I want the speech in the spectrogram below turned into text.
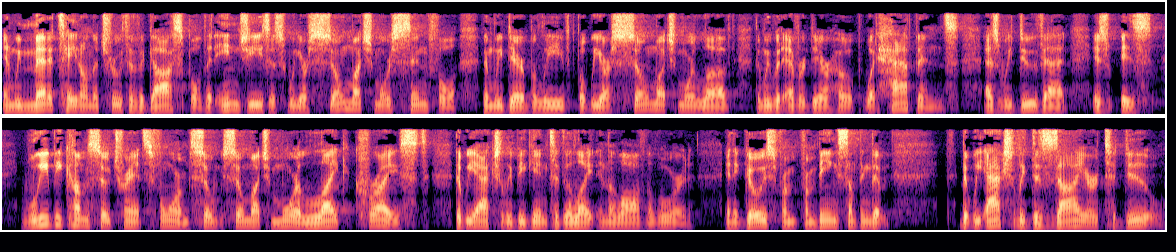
And we meditate on the truth of the gospel that in Jesus we are so much more sinful than we dare believe, but we are so much more loved than we would ever dare hope. What happens as we do that is, is we become so transformed, so, so much more like Christ, that we actually begin to delight in the law of the Lord. And it goes from, from being something that, that we actually desire to do.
